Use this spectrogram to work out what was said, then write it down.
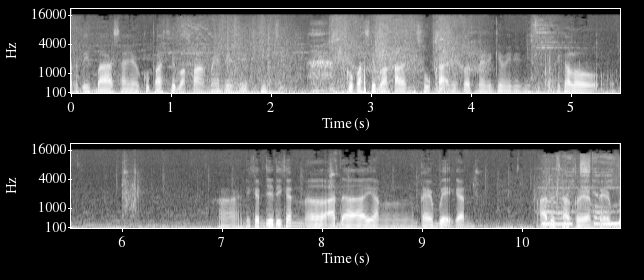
ngerti bahasanya gue pasti bakalan mainin ini. Gue pasti bakalan suka nih buat main game ini. Tapi kalau nah ini kan jadi kan eh, ada yang TB kan? Ada satu yang TB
